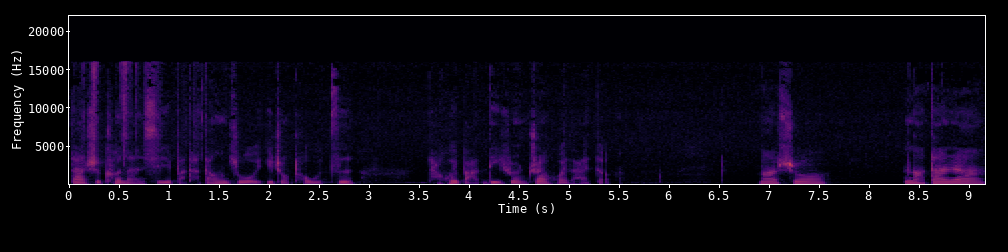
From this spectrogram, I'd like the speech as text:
但是克南西把它当做一种投资，他会把利润赚回来的。”妈说：“那当然。”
